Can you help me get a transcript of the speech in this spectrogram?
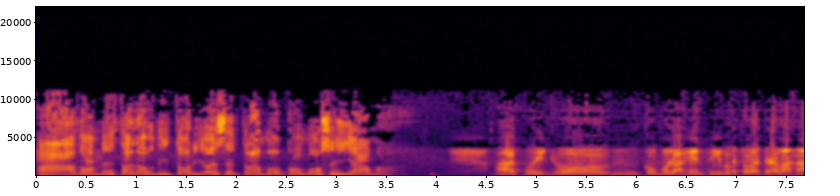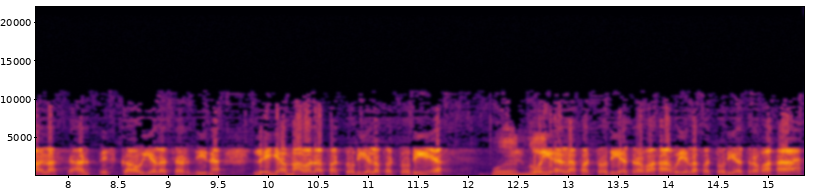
a donde está el auditorio? Ese tramo, ¿cómo se llama? Ah, pues yo, mm, como la gente iba toda a trabajar las- al pescado y a la sardina, le llamaba a la factoría, la factoría. Pues no, Voy a la factoría a trabajar, voy a la factoría a trabajar.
